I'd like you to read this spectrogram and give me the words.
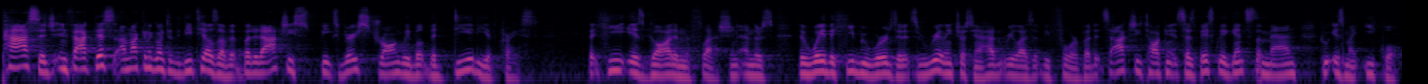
passage, in fact, this, I'm not going to go into the details of it, but it actually speaks very strongly about the deity of Christ, that he is God in the flesh. And, and there's the way the Hebrew words it, it's really interesting. I hadn't realized it before, but it's actually talking, it says basically against the man who is my equal.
